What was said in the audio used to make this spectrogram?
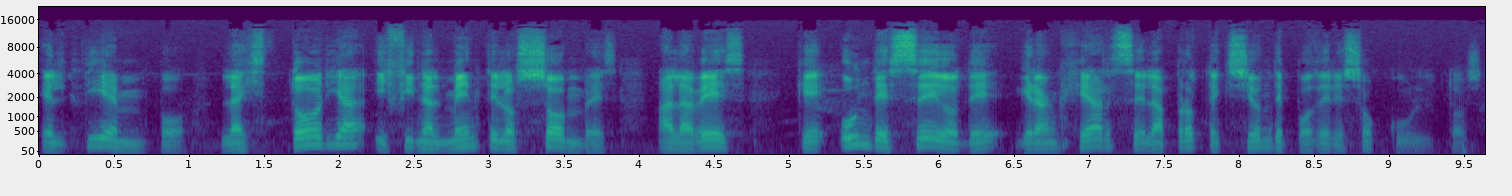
el tiempo, la historia y finalmente los hombres, a la vez que un deseo de granjearse la protección de poderes ocultos.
